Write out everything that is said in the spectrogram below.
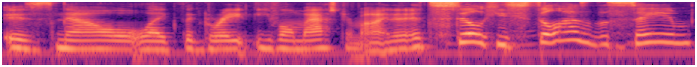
is now like the great evil mastermind, and it's still he still has the same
